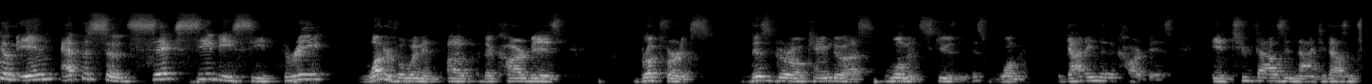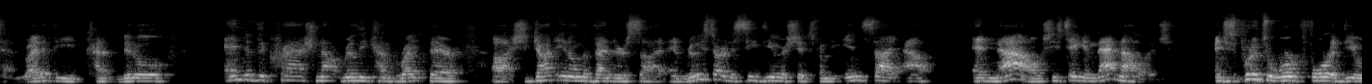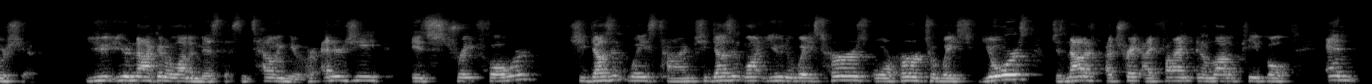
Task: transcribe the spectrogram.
welcome in episode six, CBC three. Wonderful women of the car biz. Brooke Furness. This girl came to us, woman, excuse me, this woman got into the car biz in 2009, 2010, right at the kind of middle end of the crash, not really kind of right there. Uh, she got in on the vendor side and really started to see dealerships from the inside out. And now she's taken that knowledge and she's put it to work for a dealership you, you're not going to want to miss this. I'm telling you, her energy is straightforward. She doesn't waste time. She doesn't want you to waste hers or her to waste yours, which is not a, a trait I find in a lot of people. And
